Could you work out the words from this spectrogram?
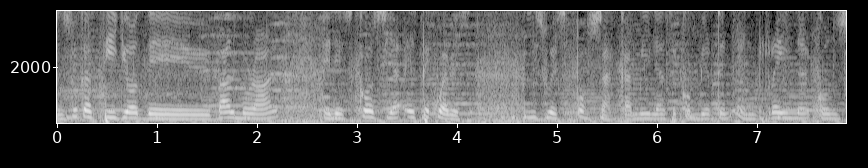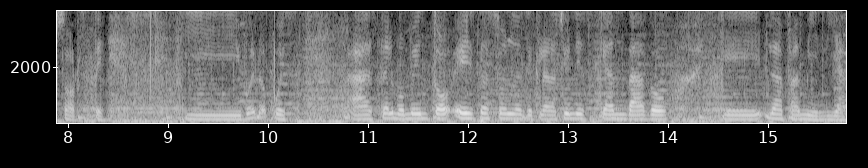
en su castillo de Balmoral, en Escocia, este jueves. Y su esposa Camila se convierten en reina consorte. Y bueno, pues hasta el momento estas son las declaraciones que han dado eh, la familia.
